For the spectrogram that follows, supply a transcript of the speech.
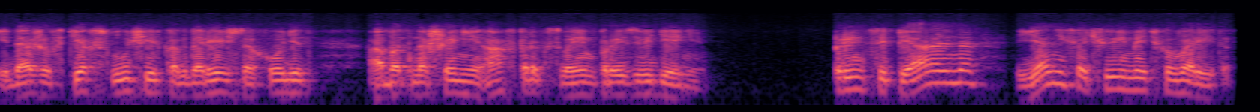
и даже в тех случаях, когда речь заходит об отношении автора к своим произведениям. Принципиально я не хочу иметь фаворитов.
